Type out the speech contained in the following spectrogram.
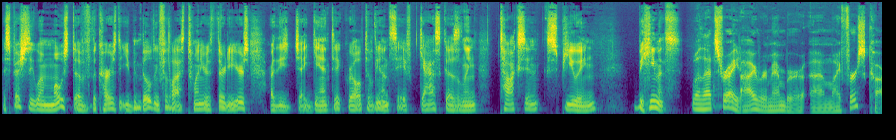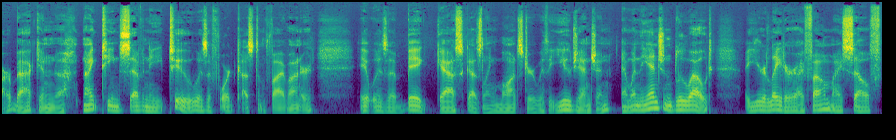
especially when most of the cars that you've been building for the last 20 or 30 years are these gigantic, relatively unsafe, gas guzzling, toxin spewing behemoths. Well, that's right. I remember uh, my first car back in uh, 1972 was a Ford Custom 500 it was a big gas guzzling monster with a huge engine. And when the engine blew out a year later, I found myself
